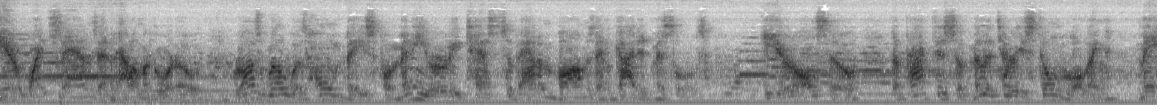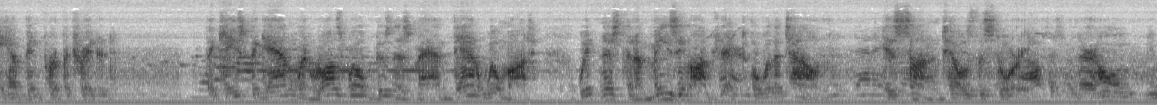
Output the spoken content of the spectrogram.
Near White Sands and Alamogordo, Roswell was home base for many early tests of atom bombs and guided missiles. Here also, the practice of military stonewalling may have been perpetrated. The case began when Roswell businessman Dan Wilmot witnessed an amazing object over the town. His son tells the story. The office was their home in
